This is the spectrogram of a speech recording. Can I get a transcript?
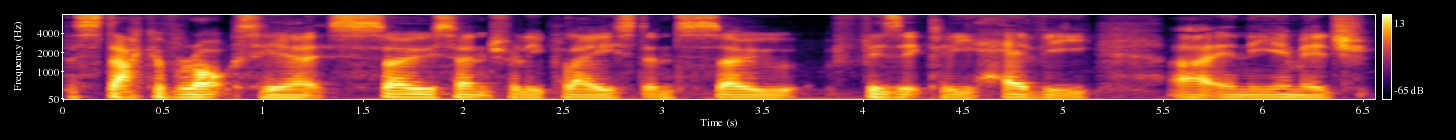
the stack of rocks here is so centrally placed and so physically heavy uh, in the image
